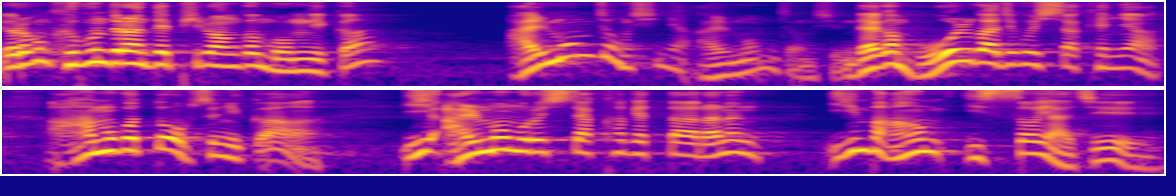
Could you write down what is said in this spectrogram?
여러분 그분들한테 필요한 건 뭡니까? 알몸 정신이야, 알몸 정신. 내가 뭘 가지고 시작했냐? 아무것도 없으니까 이 알몸으로 시작하겠다라는 이 마음 있어야지,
